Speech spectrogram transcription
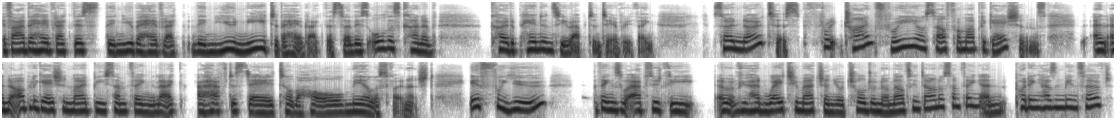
if I behave like this, then you behave like then you need to behave like this. So there's all this kind of codependency wrapped into everything. So notice, free, try and free yourself from obligations. And, and an obligation might be something like, I have to stay till the whole meal is finished. If for you, things were absolutely if you've had way too much and your children are melting down or something and pudding hasn't been served,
